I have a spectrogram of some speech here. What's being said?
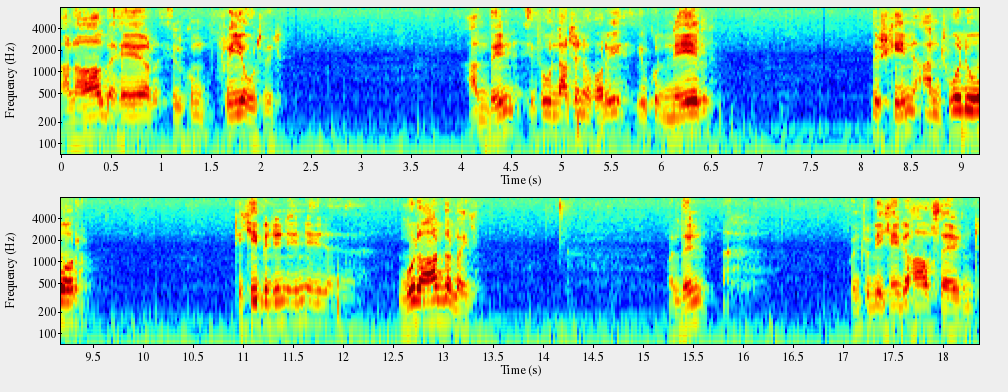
and all the hair will come free out of it. And then, if you're not in a hurry, you could nail the skin onto a door to keep it in, in, in uh, good order like. Well then, when to be kind of half sergeant,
